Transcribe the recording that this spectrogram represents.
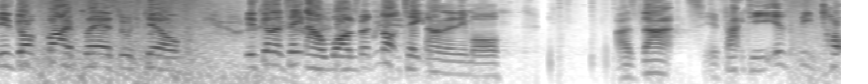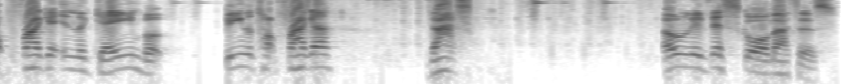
He's got five players to his kill. He's going to take down one, but not take down anymore. As that, in fact, he is the top fragger in the game, but being the top fragger, that's only this score matters.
